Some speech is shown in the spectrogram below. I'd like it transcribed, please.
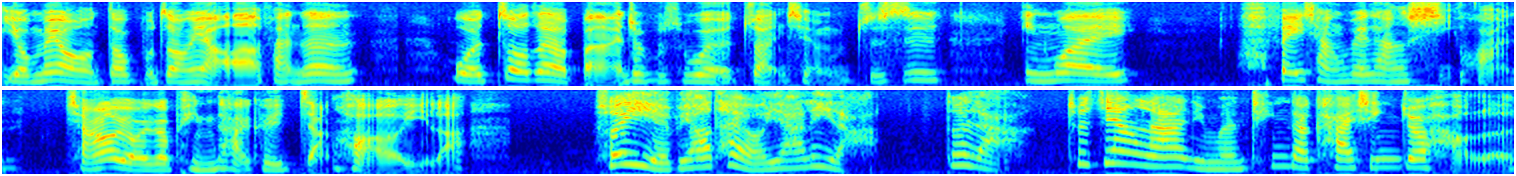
有没有都不重要啊，反正我做这个本来就不是为了赚钱，只是因为非常非常喜欢，想要有一个平台可以讲话而已啦，所以也不要太有压力啦。对啦，就这样啦，你们听得开心就好了，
